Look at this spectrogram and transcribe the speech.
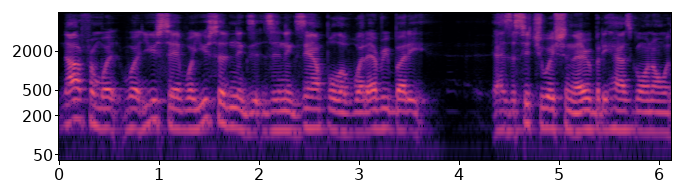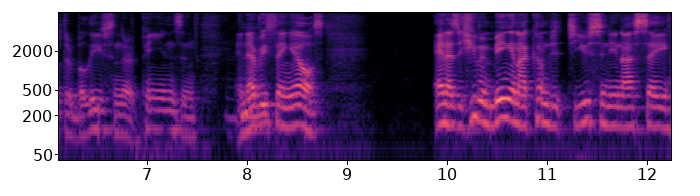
Not from what what you said. What you said is an example of what everybody has a situation that everybody has going on with their beliefs and their opinions and Mm-hmm. and everything else. And as a human being, and I come to, to you, Cindy, and I say,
